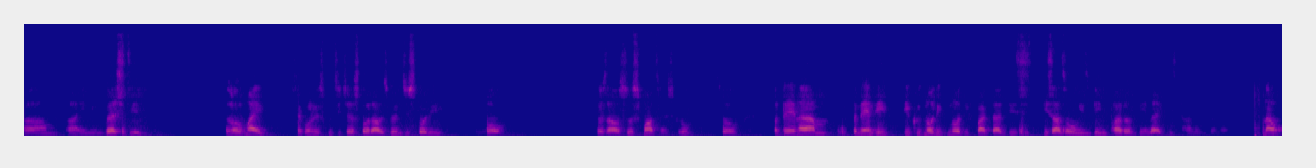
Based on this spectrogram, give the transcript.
um, uh, in university, a lot of my secondary school teachers thought I was going to study law because I was so smart in school. So, but then, um, but then they, they could not ignore the fact that this this has always been part of me, like this talent. Now,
